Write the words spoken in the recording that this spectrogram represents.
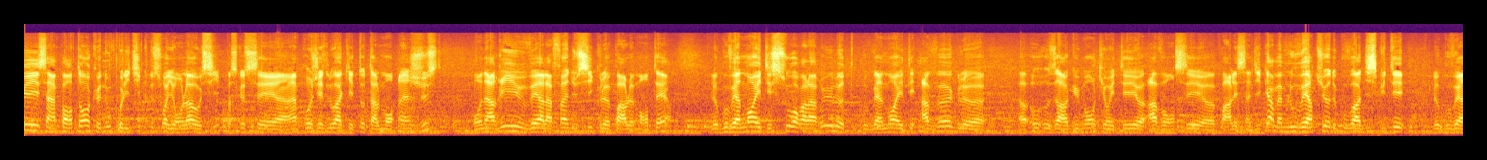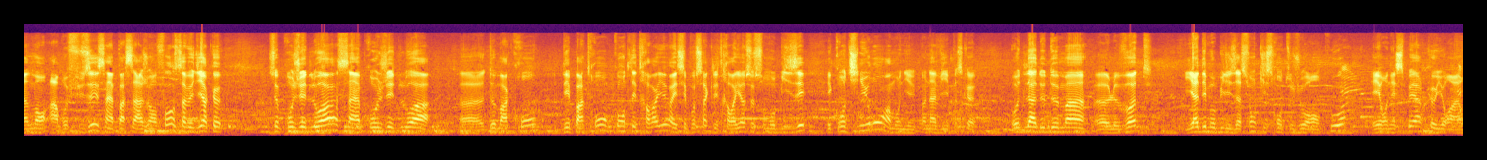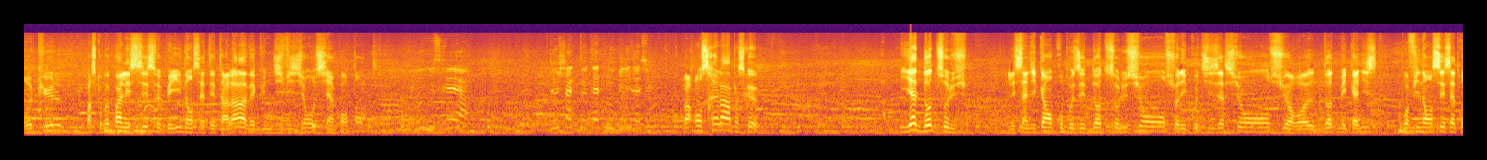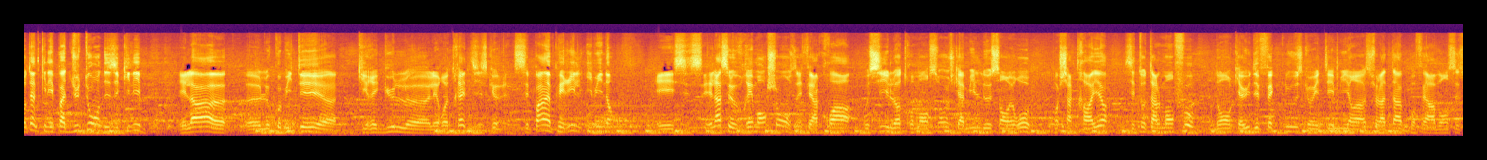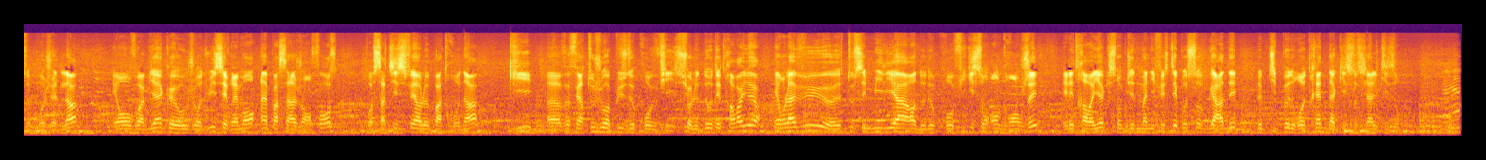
Oui, c'est important que nous, politiques, nous soyons là aussi, parce que c'est un projet de loi qui est totalement injuste. On arrive vers la fin du cycle parlementaire. Le gouvernement a été sourd à la rue, le gouvernement a été aveugle euh, aux arguments qui ont été euh, avancés euh, par les syndicats. Même l'ouverture de pouvoir discuter, le gouvernement a refusé. C'est un passage en force. Ça veut dire que ce projet de loi, c'est un projet de loi de Macron, des patrons contre les travailleurs. Et c'est pour ça que les travailleurs se sont mobilisés et continueront, à mon avis. Parce que au-delà de demain, le vote, il y a des mobilisations qui seront toujours en cours et on espère qu'il y aura un recul parce qu'on ne peut pas laisser ce pays dans cet état-là avec une division aussi importante. Vous, vous serez de chaque peut-être mobilisation? Bah, On serait là parce que il y a d'autres solutions. Les syndicats ont proposé d'autres solutions sur les cotisations, sur euh, d'autres mécanismes pour financer cette retraite qui n'est pas du tout en déséquilibre. Et là, euh, euh, le comité qui régule les retraites dit que ce n'est pas un péril imminent. Et, là, c'est le vrai mensonge. Et faire croire aussi l'autre mensonge qu'à 1200 euros pour chaque travailleur, c'est totalement faux. Donc, il y a eu des fake news qui ont été mis sur la table pour faire avancer ce projet-là. Et on voit bien qu'aujourd'hui, c'est vraiment un passage en force pour satisfaire le patronat qui euh, veut faire toujours plus de profits sur le dos des travailleurs. Et on l'a vu, euh, tous ces milliards de, de, profits qui sont engrangés et les travailleurs qui sont obligés de manifester pour sauvegarder le petit peu de retraite d'acquis social qu'ils ont.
